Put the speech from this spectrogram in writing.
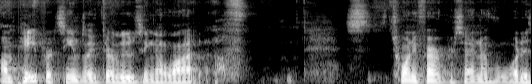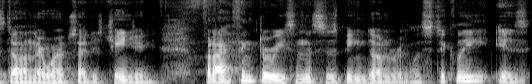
on paper, it seems like they're losing a lot of 25% of what is done on their website is changing. But I think the reason this is being done realistically is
